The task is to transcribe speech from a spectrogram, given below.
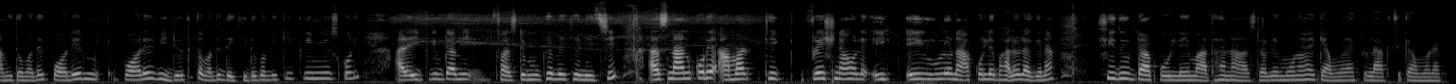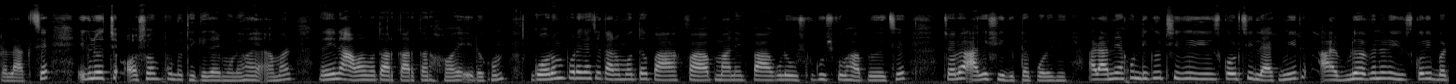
আমি তোমাদের পরের পরের ভিডিওতে তোমাদের দেখিয়ে দেবো আমি কী ক্রিম ইউজ করি। আর এই ক্রিমটা আমি ফার্স্টে মুখে মেখে নিচ্ছি। আর স্নান করে আমার ঠিক ফ্রেশ না হলে এই, এইগুলো না করলে ভালো লাগে না। সিঁদুর না পরলে মাথা না আঁচড়ালে মনে হয় কেমন একটা লাগছে, কেমন একটা লাগছে। এগুলো হচ্ছে অসম্পূর্ণ থেকে যায় মনে হয় আমার। জানি না আমার মতো আর কার কার হয় এরকম। গরম পড়ে গেছে, তার মধ্যেও পা পা মানে পাগুলো উস্কু খুস্কু ভাব রয়েছে। চলো আগে সিঁদুরটা পরে নিই আর আমি এখন লিকুইড সিঁদুর ইউজ করছি, ল্যাকমির। আর ব্লু হেভেনেরও ইউজ করি বাট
